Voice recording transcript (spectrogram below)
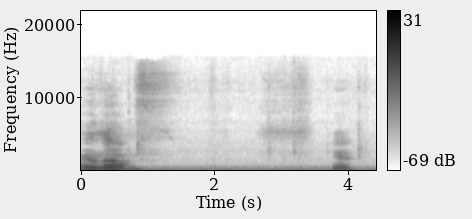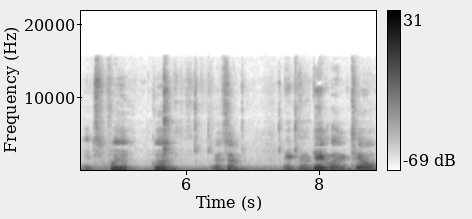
And um, yeah, it's pretty good. It's a you can definitely tell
